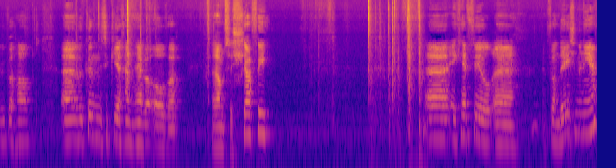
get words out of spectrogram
überhaupt. Uh, we kunnen eens een keer gaan hebben over Ramses Shaffi. Uh, ik heb veel uh, van deze meneer.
